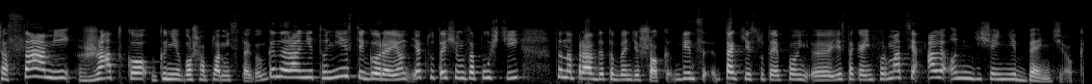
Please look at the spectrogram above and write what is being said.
czasami rzadko gniewosza plamistego. Generalnie to nie jest jego rejon. Jak tutaj się zapuści, to naprawdę to będzie szok. Więc tak jest tutaj e, jest taka informacja, ale o nim dzisiaj nie będzie, ok?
